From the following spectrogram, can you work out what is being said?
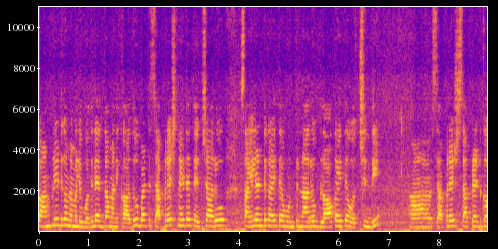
కంప్లీట్గా మిమ్మల్ని వదిలేద్దామని కాదు. బట్ సెపరేషన్ అయితే తెచ్చారు. సైలెంట్గా అయితే ఉంటున్నారు. బ్లాక్ అయితే వచ్చింది. సపరేట్ సపరేట్గా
